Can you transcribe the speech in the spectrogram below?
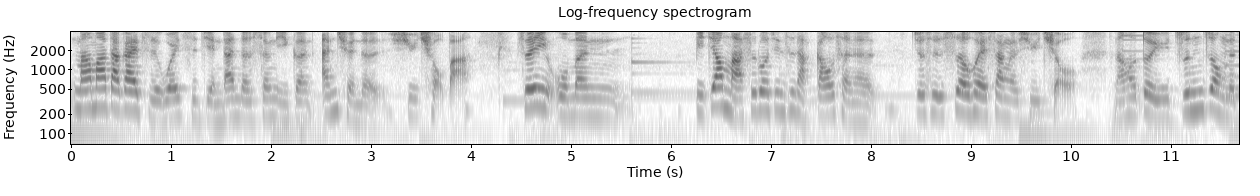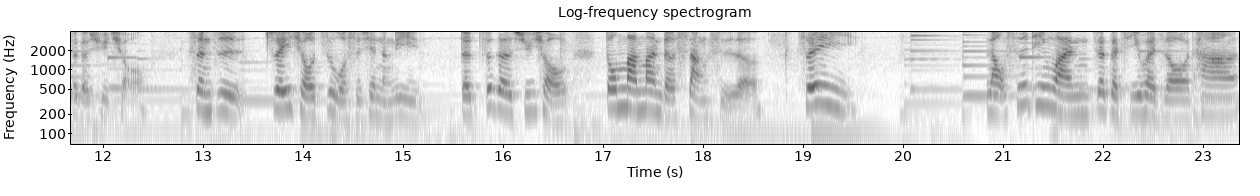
妈妈大概只维持简单的生理跟安全的需求吧，所以我们比较马斯洛金字塔高层的，就是社会上的需求，然后对于尊重的这个需求，甚至追求自我实现能力的这个需求，都慢慢的丧失了。所以老师听完这个机会之后，他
